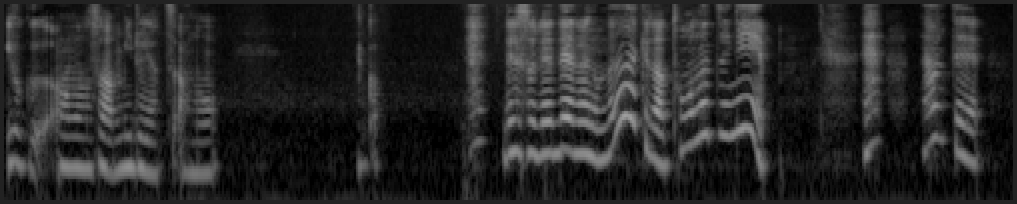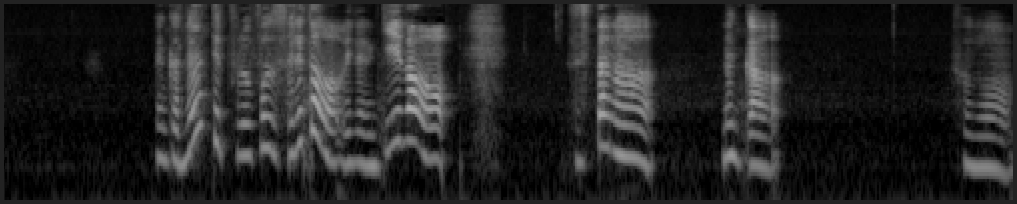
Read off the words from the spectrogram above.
よくあのさ見るやつあのなんかえ？でそれでなんかなんだっけな友達に「え？なんてなんかなんてプロポーズされたの?」みたいに聞いたの。そしたらなんかその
